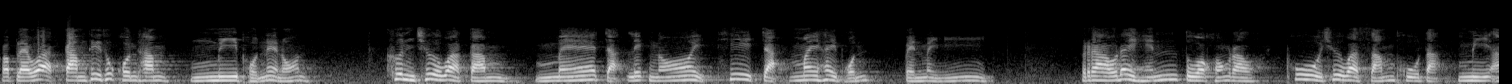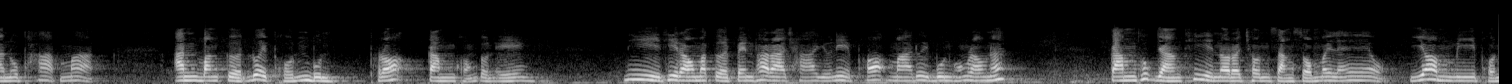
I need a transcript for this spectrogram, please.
ก็แปลว่า กรรมที่ทุกคนทำมีผลแน่นอน ขึ้นชื่อว่ากรรม แม้จะเล็กน้อยที่จะไม่ให้ผลเป็นไม่มี เราได้เห็นตัวของเรา ผู้ชื่อว่าสัมภูตะมีอนุภาพมาก อันบังเกิดด้วยผลบุญ เพราะกรรมของตนเอง นี่ที่เรามาเกิดเป็นพระราชาอยู่นี่ เพราะมาด้วยบุญของเรานะ กรรมทุกอย่างที่นรชนสั่งสมไว้แล้ว ย่อมมีผล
